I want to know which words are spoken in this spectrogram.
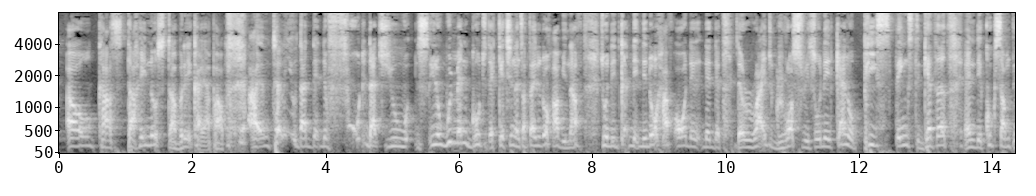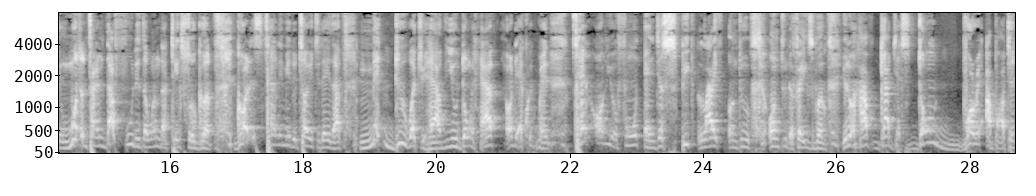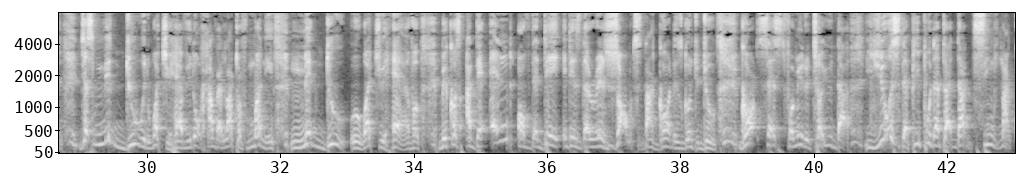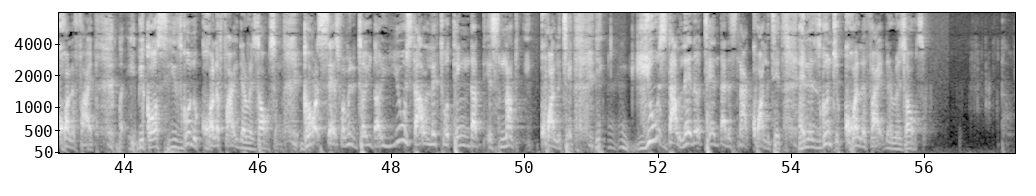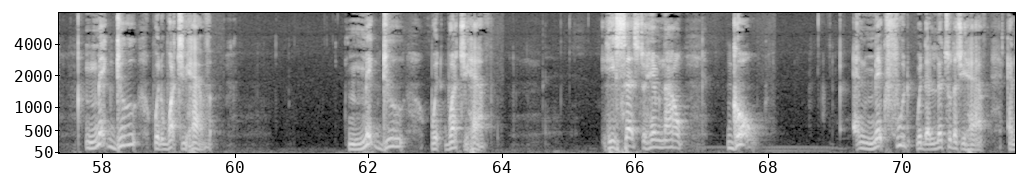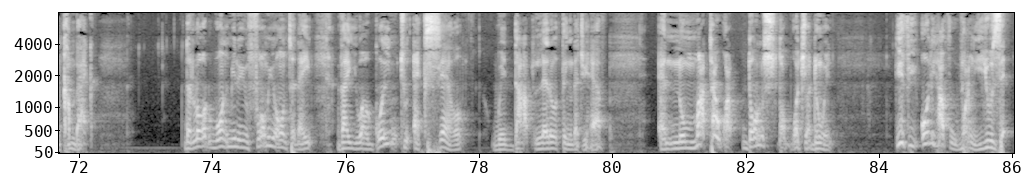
I am telling you that the, the food that you you know women go to the kitchen and sometimes they don't have enough, so they, they, they don't have all the, the, the, the right groceries, so they kind of piece things together and they cook something. Most of the time, that food is the one that tastes so good. God is telling me to tell you today that make do what you have. You don't have all the equipment. Turn on your phone and just speak live onto onto the Facebook. You don't have gadgets. Don't worry about it. Just make do with what you have. You don't have a lot of money. Make do with what you have because at the end of the day, it is the results that God is going to do. God says for me to tell you that use the people that are, that seems not qualified, because He's going to qualify the results. God says for me to tell you that use that little thing that is not quality. Use that little thing that is not quality, and it's going to qualify the results. Make do with what you have. Make do with what you have. He says to him now, Go and make food with the little that you have and come back. The Lord wants me to inform you on today that you are going to excel with that little thing that you have. And no matter what, don't stop what you're doing. If you only have one, use it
